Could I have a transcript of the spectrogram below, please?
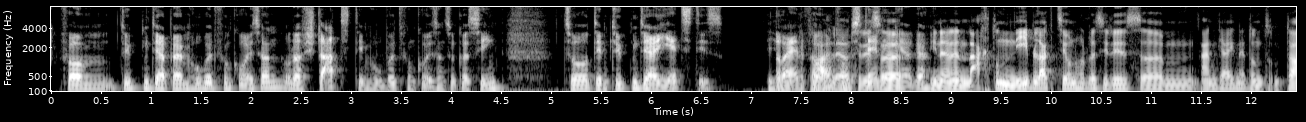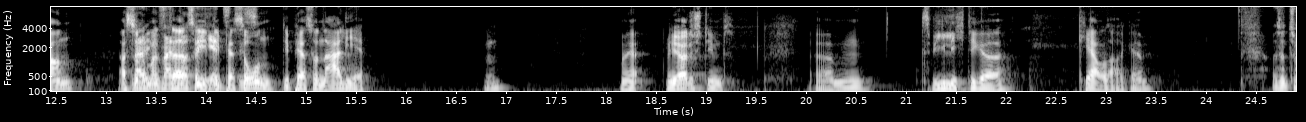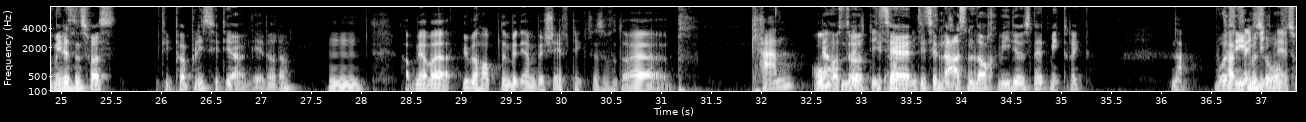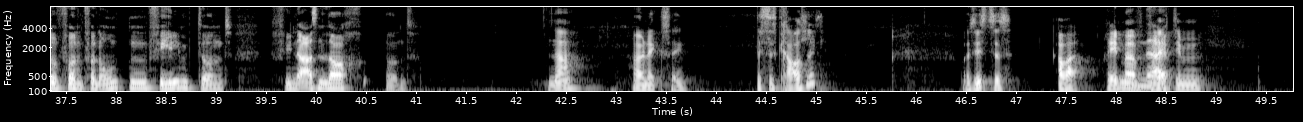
Vom Typen, der beim Hubert von Geusern oder statt dem Hubert von Geusern sogar singt, zu dem Typen, der er jetzt ist. Rein vom, total. Vom sich das, äh, her, in einer Nacht- und Nebelaktion hat er sich das ähm, angeeignet und, und dann. Achso, Nein, du ich meinst meine, äh, was er die, die Person, die Personalie. Hm? Ja. ja, das stimmt. Ähm, zwielichtiger Kerl, gell? Also zumindest was die Publicity angeht, oder? Hm. Hab mich aber überhaupt nicht mit ihm beschäftigt. Also von daher pff, kann und Ja, hast du möchte ich auch diese, diese. Nasenloch-Videos nicht mitgekriegt? Nein, Wo er sich immer so oft nicht. so von, von unten filmt und viel Nasenloch und Nein, habe ich nicht gesehen. Ist das grauslig? Was ist das? Aber reden wir Nein. vielleicht im.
